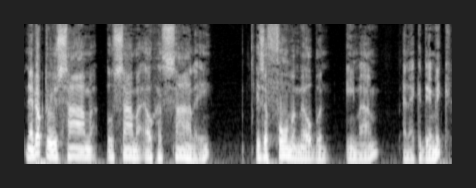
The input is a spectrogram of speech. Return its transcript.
Now, Dr. Usama, Usama Al Hassani is a former Melbourne Imam, an academic,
